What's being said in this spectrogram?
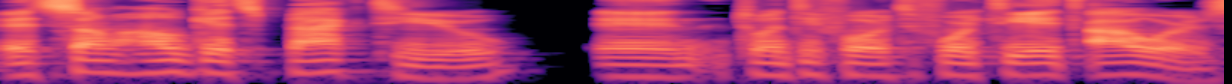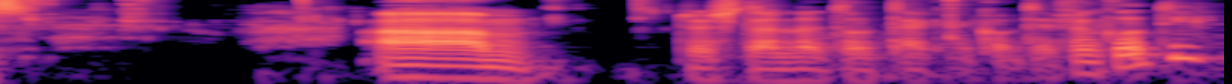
it somehow gets back to you in 24 to 48 hours. Um, just a little technical difficulty.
